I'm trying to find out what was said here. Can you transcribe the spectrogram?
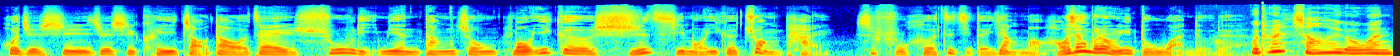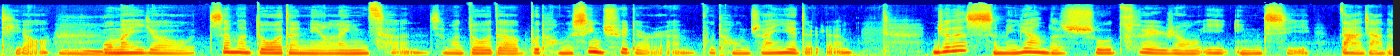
或者是就是可以找到在书里面当中某一个时期、某一个状态。是符合自己的样貌，好像不容易读完，对不对？我突然想到一个问题哦，我们有这么多的年龄层，这么多的不同兴趣的人，不同专业的人，你觉得什么样的书最容易引起大家的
